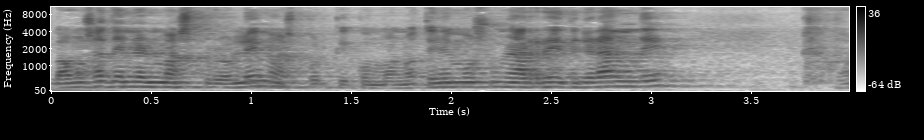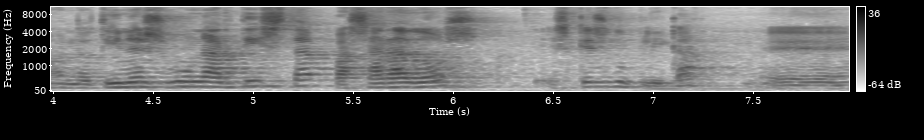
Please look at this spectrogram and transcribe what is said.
vamos a tener más problemas porque como no tenemos una red grande, cuando tienes un artista, pasar a dos es que es duplicar. Eh,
